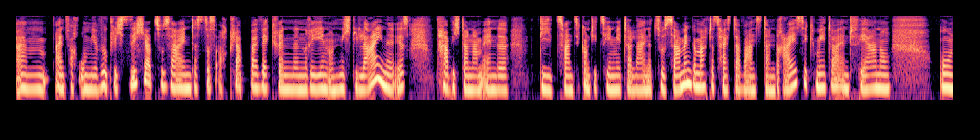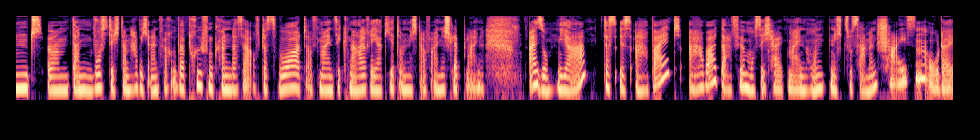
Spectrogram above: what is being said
ähm, einfach um mir wirklich sicher zu sein, dass das auch klappt bei wegrennenden Rehen und nicht die Leine ist, habe ich dann am Ende die 20 und die 10 Meter Leine zusammen gemacht. Das heißt, da waren es dann 30 Meter Entfernung. Und ähm, dann wusste ich, dann habe ich einfach überprüfen können, dass er auf das Wort, auf mein Signal reagiert und nicht auf eine Schleppleine. Also ja, das ist Arbeit, aber dafür muss ich halt meinen Hund nicht zusammenscheißen oder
